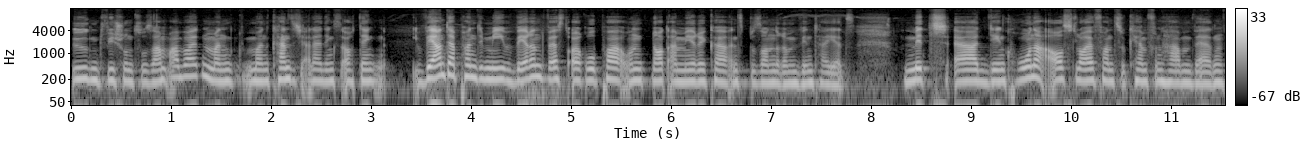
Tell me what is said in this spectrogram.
irgendwie schon zusammenarbeiten. Man, man kann sich allerdings auch denken, während der Pandemie, während Westeuropa und Nordamerika, insbesondere im Winter jetzt, mit äh, den Corona-Ausläufern zu kämpfen haben werden,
